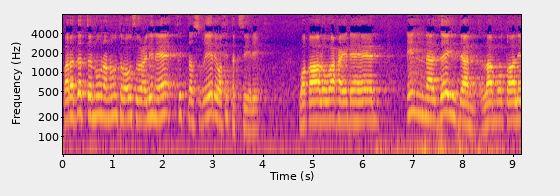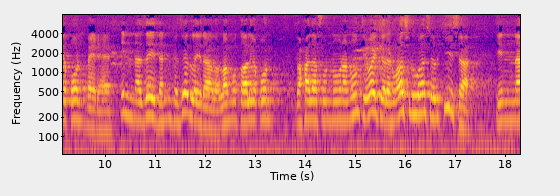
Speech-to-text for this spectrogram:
Faradadta nuuna nuunta waa u soo celinee fi taskiiri wa fi taksiiri wa qaaluu waxay dhaheen ina zaydan lamualiqun bay dhaheen. Ina zaydan ninka zayd la yidhaahdo lamualiqun faxadafu nuuna nuuntii way jareen wa asluhu asalkiisa. Ina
